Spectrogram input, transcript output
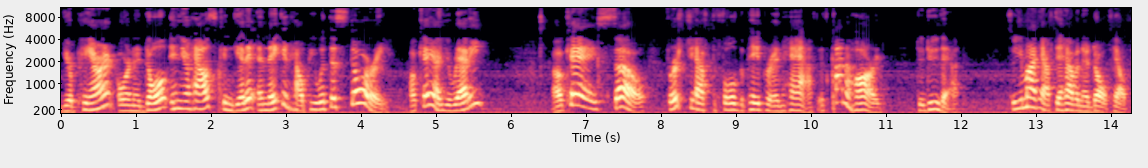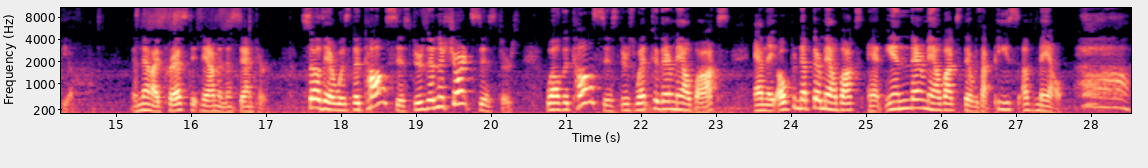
Your parent or an adult in your house can get it and they can help you with the story. Okay, are you ready? Okay, so first you have to fold the paper in half. It's kind of hard to do that. So you might have to have an adult help you. And then I pressed it down in the center. So there was the tall sisters and the short sisters. Well, the tall sisters went to their mailbox and they opened up their mailbox and in their mailbox there was a piece of mail.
